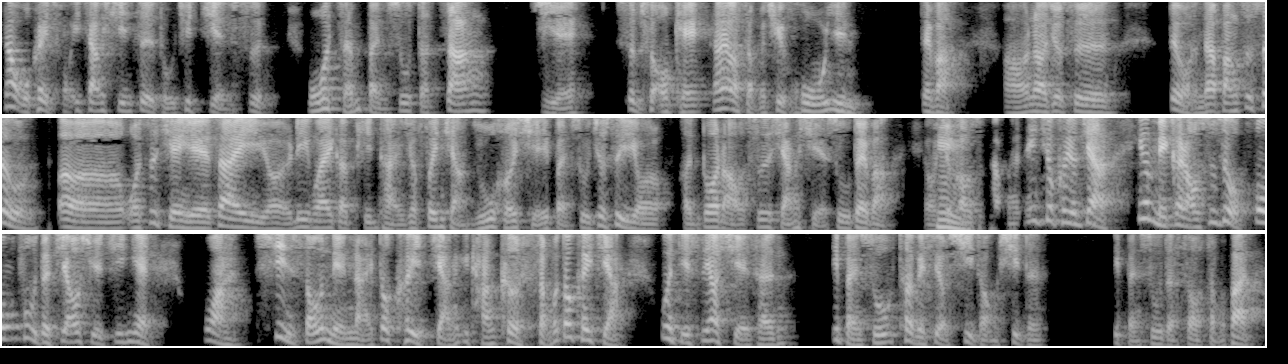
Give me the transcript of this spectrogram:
那我可以从一张心智图去检视我整本书的章节。是不是 OK？那要怎么去呼应，对吧？好，那就是对我很大帮助。所以我，呃，我之前也在有另外一个平台就分享如何写一本书，就是有很多老师想写书，对吧？我就告诉他们，你、嗯、就可以这样，因为每个老师都有丰富的教学经验，哇，信手拈来都可以讲一堂课，什么都可以讲。问题是要写成一本书，特别是有系统性的一本书的时候怎么办？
